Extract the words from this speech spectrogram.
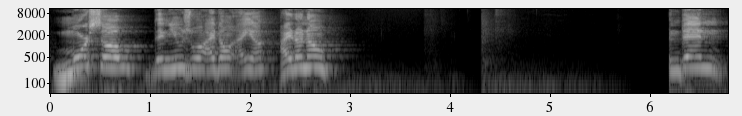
more so than usual. I don't, you know, I don't know. And then,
